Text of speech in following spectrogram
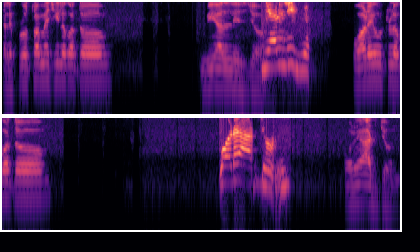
তাহলে প্রথমে ছিল কত? বিয়াল্লিশ জন। জন। পরে উঠল কত? পরে আটজন। পরে আটজন।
